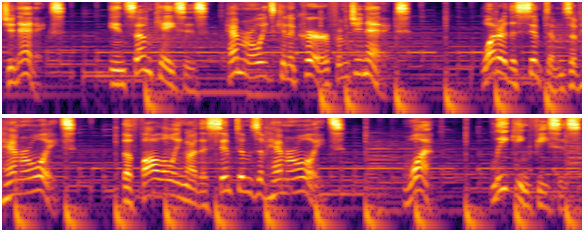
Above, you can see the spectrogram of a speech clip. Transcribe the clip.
Genetics. In some cases, hemorrhoids can occur from genetics. What are the symptoms of hemorrhoids? The following are the symptoms of hemorrhoids. 1. Leaking feces.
